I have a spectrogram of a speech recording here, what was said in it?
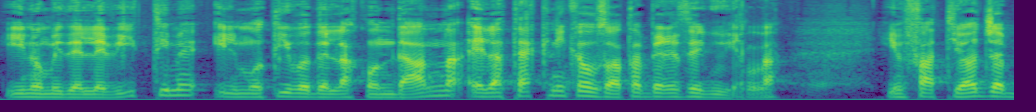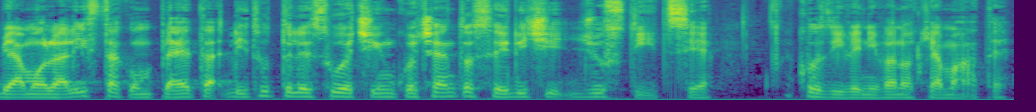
i nomi delle vittime, il motivo della condanna e la tecnica usata per eseguirla. Infatti oggi abbiamo la lista completa di tutte le sue 516 giustizie, così venivano chiamate.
